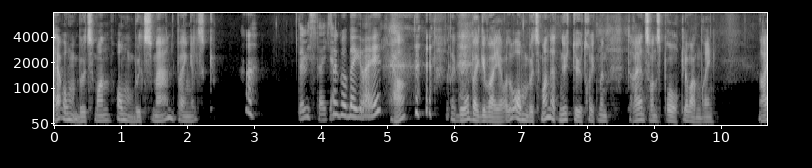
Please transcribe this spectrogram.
er ombudsmann ombudsman på engelsk. Det visste jeg Så ikke. det går begge veier. Ja, det går begge veier. Og ombudsmann er et nytt uttrykk, men det er en sånn språklig vandring. Nei,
